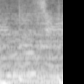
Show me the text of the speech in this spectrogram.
平静。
